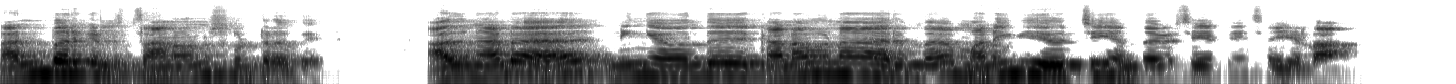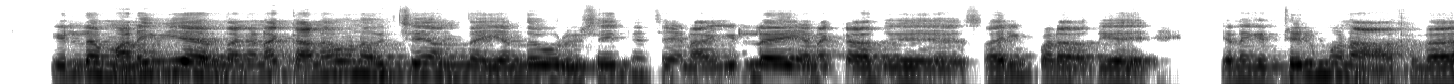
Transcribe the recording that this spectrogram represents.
நண்பர்கள் ஸ்தானம்னு சொல்றது. அதனால நீங்க வந்து கணவனா இருந்தா மனைவியை வச்சு எந்த விஷயத்தையும் செய்யலாம். இல்லை மனைவியா இருந்தாங்கன்னா, கணவனை வச்சு அந்த எந்த ஒரு விஷயத்தையும் செய்யலாம். இல்லை எனக்கு அது சரிப்படாது. எனக்கு திருமணம் ஆகலை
